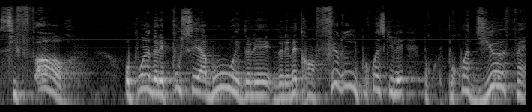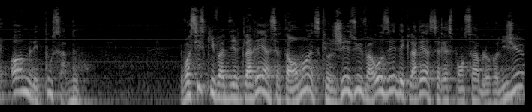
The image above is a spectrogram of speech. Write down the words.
si fort au point de les pousser à bout et de les, de les mettre en furie? Pourquoi est-ce qu'il est, pourquoi Dieu fait homme les pousse à bout? Voici ce qu'il va déclarer à un certain moment, est ce que Jésus va oser déclarer à ses responsables religieux?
